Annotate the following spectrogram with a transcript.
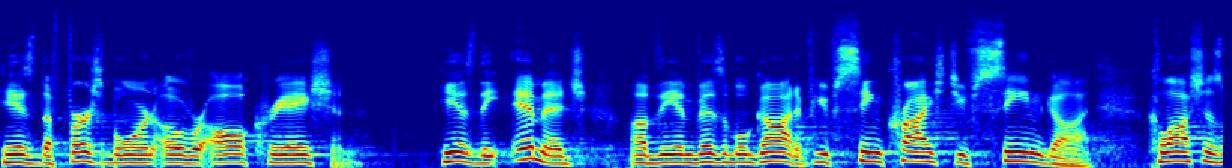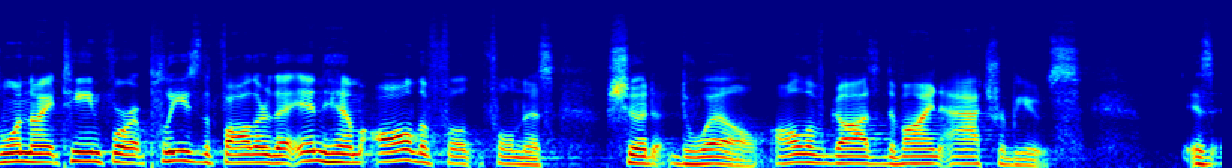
He is the firstborn over all creation. He is the image of the invisible God. If you've seen Christ, you've seen God. Colossians 1:19 for it pleased the Father that in him all the fullness should dwell. All of God's divine attributes is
